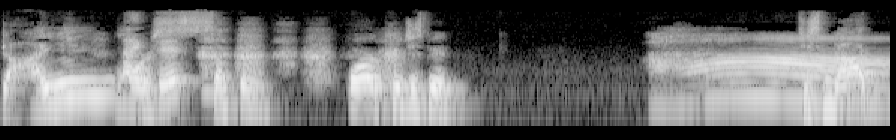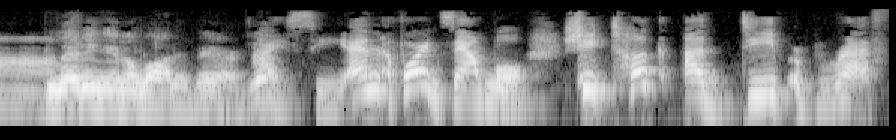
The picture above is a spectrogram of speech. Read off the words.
dying Like or this? something. Or it could just be ah. just not letting in a lot of air. Yeah. I see. And for example, Hmm. she took a deep breath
